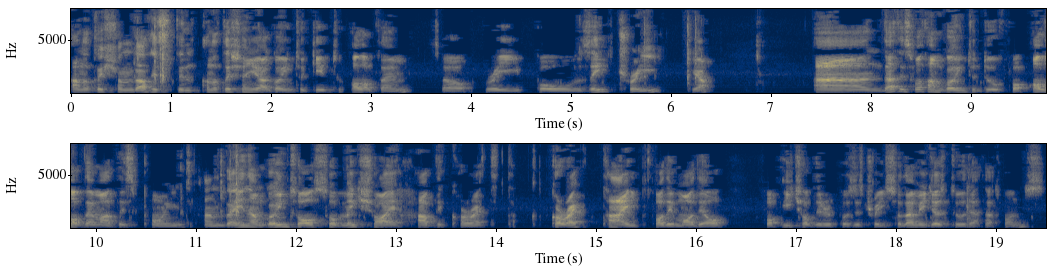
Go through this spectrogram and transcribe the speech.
annotation. That is the annotation you are going to give to all of them. So repository, yeah. And that is what I'm going to do for all of them at this point. And then I'm going to also make sure I have the correct correct type for the model for each of the repositories. So let me just do that at once.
